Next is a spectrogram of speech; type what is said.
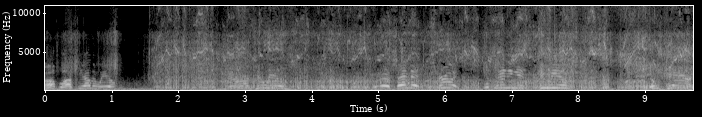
Oh, lost the other wheel. We're two wheels. We're going to send it. Screw it. We're sending it. Two wheels. Don't care.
